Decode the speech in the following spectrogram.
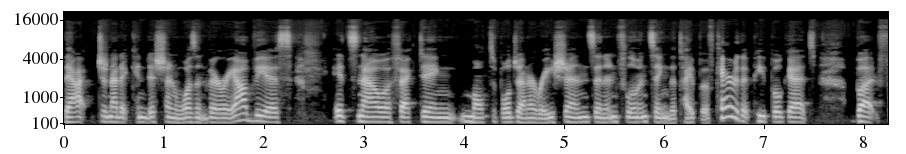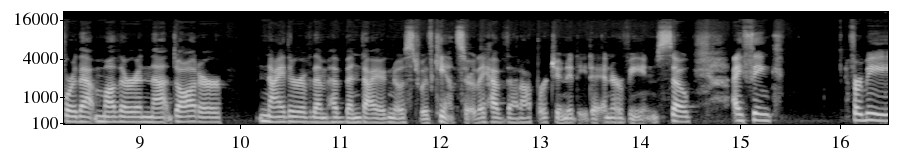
that genetic condition wasn't very obvious it's now affecting multiple generations and influencing the type of care that people get. But for that mother and that daughter neither of them have been diagnosed with cancer. They have that opportunity to intervene. So i think for me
